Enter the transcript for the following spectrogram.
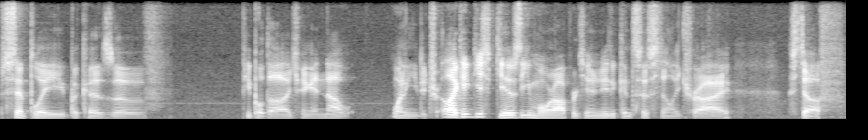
simply because of people dodging and not wanting you to try. Like it just gives you more opportunity to consistently try stuff.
